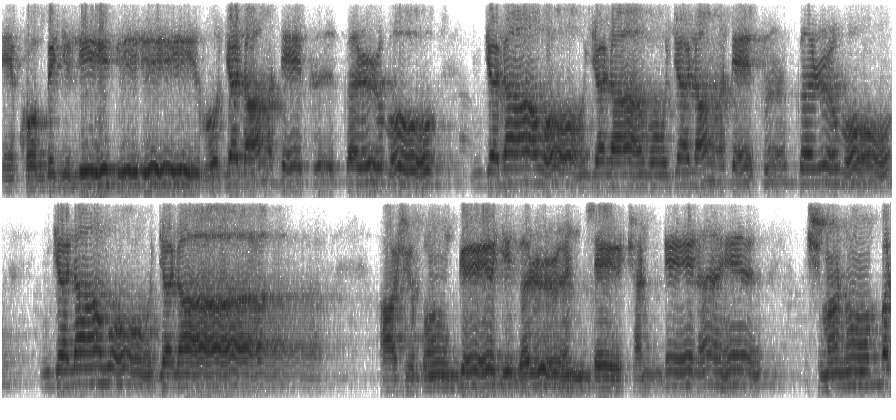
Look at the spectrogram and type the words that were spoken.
دیکھو بجلی گری، وہ جلا دیکھ کر وہ۔ جلا وہ جلا وہ، جلا دیکھ کر وہ۔ جلا وہ، جلا۔ عاشقوں کے جگر ان سے ٹھنڈے رہے، دشمنوں پر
